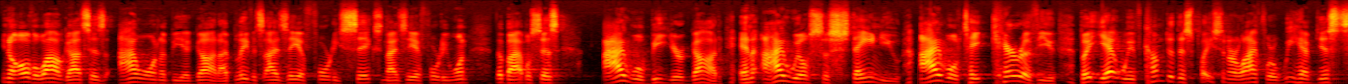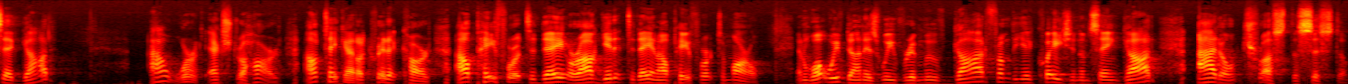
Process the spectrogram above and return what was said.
You know, all the while, God says, I want to be a God. I believe it's Isaiah 46 and Isaiah 41. The Bible says, I will be your God and I will sustain you. I will take care of you. But yet we've come to this place in our life where we have just said, God, I'll work extra hard. I'll take out a credit card. I'll pay for it today or I'll get it today and I'll pay for it tomorrow. And what we've done is we've removed God from the equation and saying, God, I don't trust the system.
